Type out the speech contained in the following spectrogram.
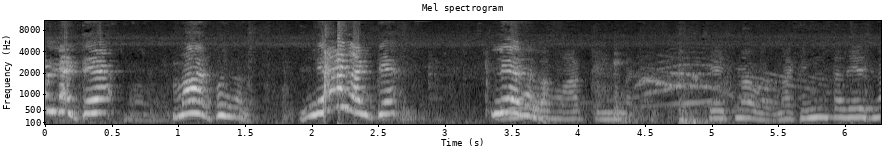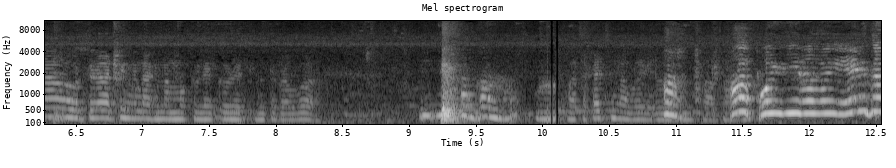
ఉన్నట్టే మార్పు ఉందను. లేదంటే లేదు మార్పుంది నాకు చేసినావు కదా. నాకు ఇంత చేసినా ఒట్టగట్టి నాకు నమ్మకం ఎక్కువ ఎట్లుంటుందవ్వా కొన్ని ఇరవై ఏళ్ళు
